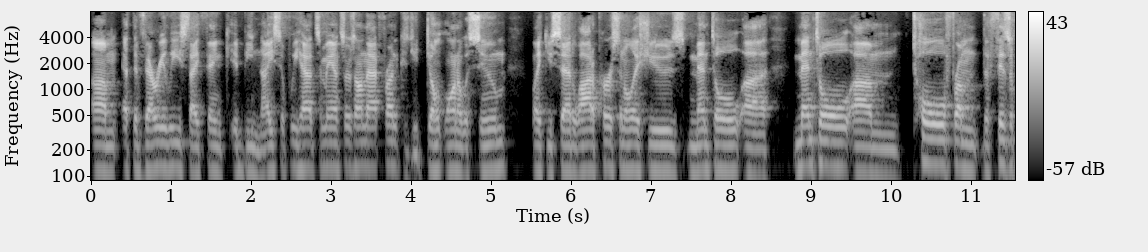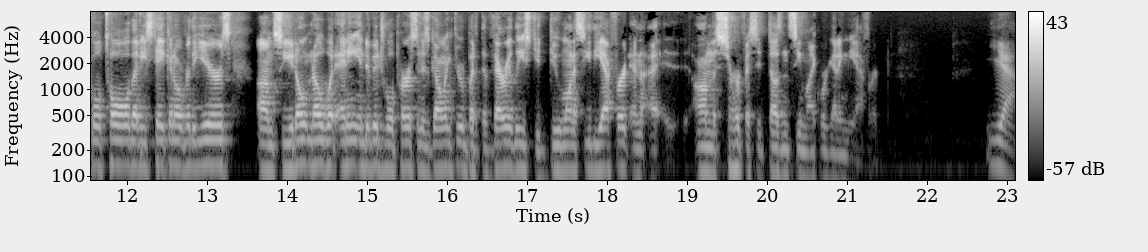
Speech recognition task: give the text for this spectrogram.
um, at the very least, I think it'd be nice if we had some answers on that front because you don't want to assume, like you said, a lot of personal issues, mental, uh, mental um, toll from the physical toll that he's taken over the years. Um, so you don't know what any individual person is going through, but at the very least, you do want to see the effort. And I, on the surface, it doesn't seem like we're getting the effort. Yeah,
